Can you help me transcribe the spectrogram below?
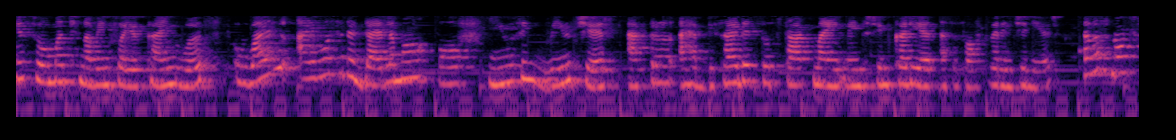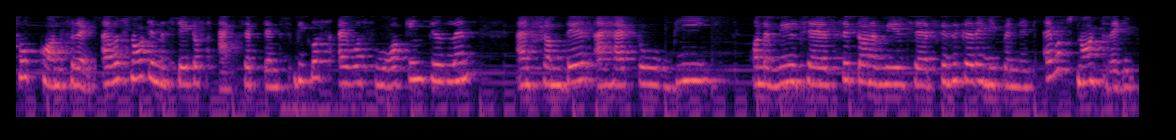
Thank you so much, Naveen, for your kind words. While I was in a dilemma of using wheelchair after I have decided to start my mainstream career as a software engineer, I was not so confident. I was not in a state of acceptance because I was walking till then, and from there I had to be on a wheelchair, sit on a wheelchair, physically dependent. I was not ready.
